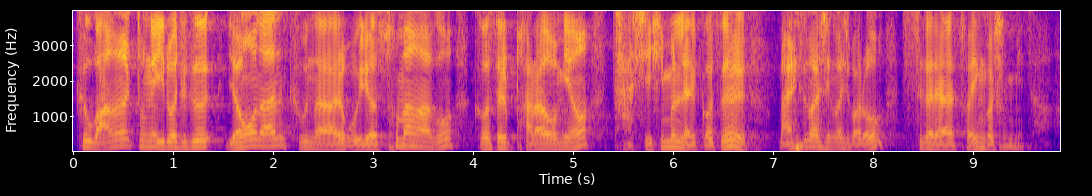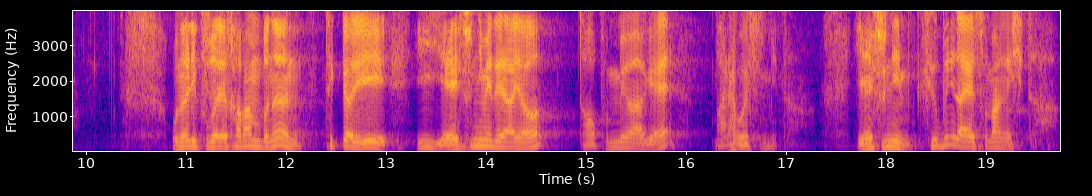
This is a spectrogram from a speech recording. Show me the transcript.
그 왕을 통해 이루어질 그 영원한 그 나라를 오히려 소망하고 그것을 바라오며 다시 힘을 낼 것을 말씀하신 것이 바로 스가랴서인 것입니다. 오늘 이 구절의 하반부는 특별히 이 예수님에 대하여 더 분명하게 말하고 있습니다. 예수님, 그분이 나의 소망이시다.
